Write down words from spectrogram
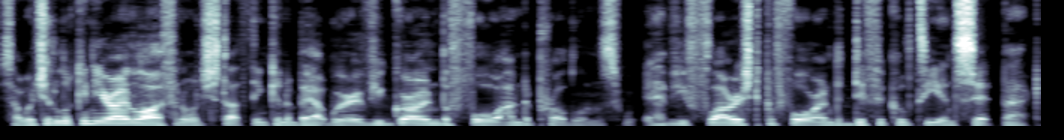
So I want you to look in your own life and I want you to start thinking about where have you grown before under problems? Where have you flourished before under difficulty and setback?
